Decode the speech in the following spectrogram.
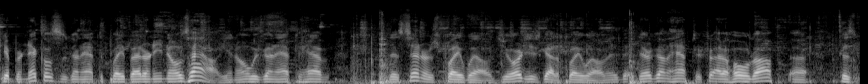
Kipper Nichols is going to have to play better, and he knows how. You know, we're going to have to have the centers play well. Georgia's got to play well. They're going to have to try to hold off because. Uh,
